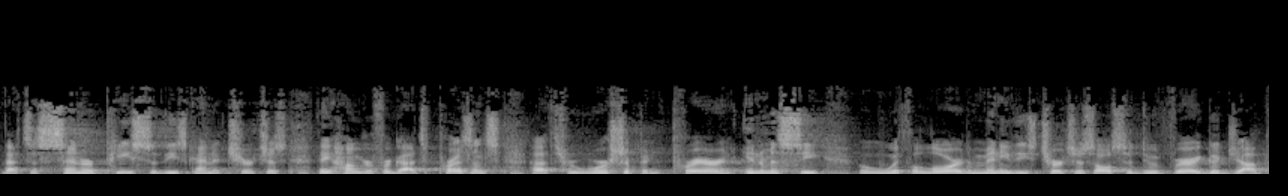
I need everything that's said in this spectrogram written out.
That's a centerpiece of these kind of churches. They hunger for God's presence uh, through worship and prayer and intimacy with the Lord. And many of these churches also do a very good job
